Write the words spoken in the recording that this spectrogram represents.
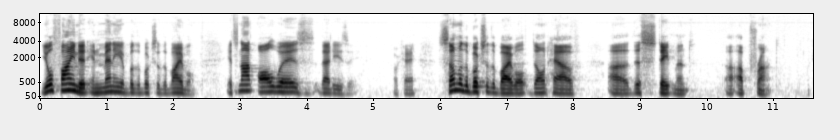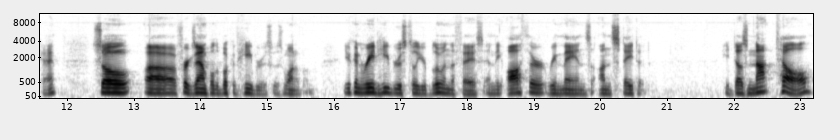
you'll find it in many of the books of the Bible. It's not always that easy. Okay? Some of the books of the Bible don't have uh, this statement uh, up front. Okay? So, uh, for example, the book of Hebrews was one of them. You can read Hebrews till you're blue in the face, and the author remains unstated. He does not tell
